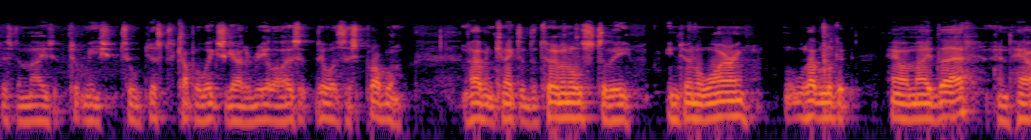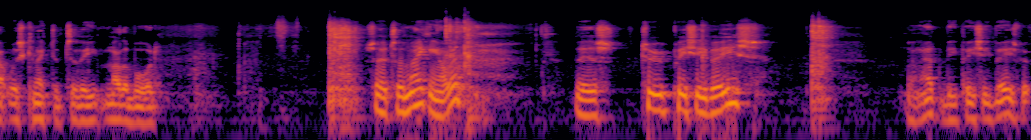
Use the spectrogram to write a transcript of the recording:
Just amazed it took me till just a couple of weeks ago to realise that there was this problem. I haven't connected the terminals to the internal wiring. We'll have a look at how I made that and how it was connected to the motherboard. So to the making of it there's two PCBs don't have to be PCBs but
